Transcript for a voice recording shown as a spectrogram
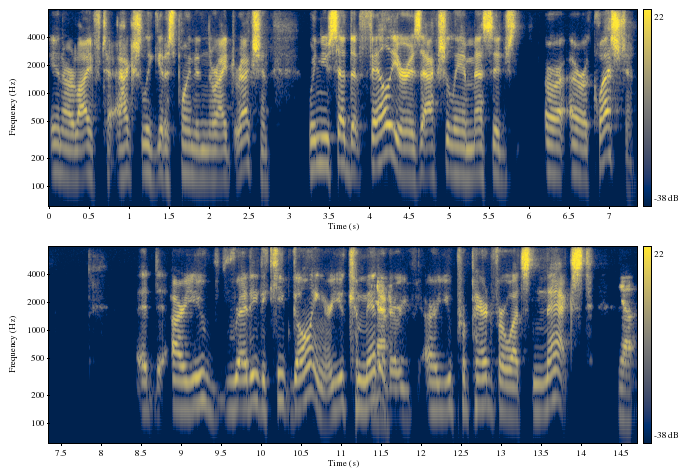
in our life to actually get us pointed in the right direction. When you said that failure is actually a message or, or a question, are you ready to keep going? Are you committed? Yeah. Or are you prepared for what's next? Yeah.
